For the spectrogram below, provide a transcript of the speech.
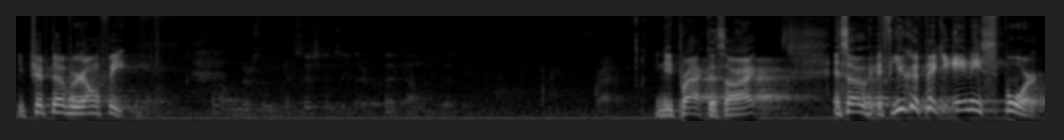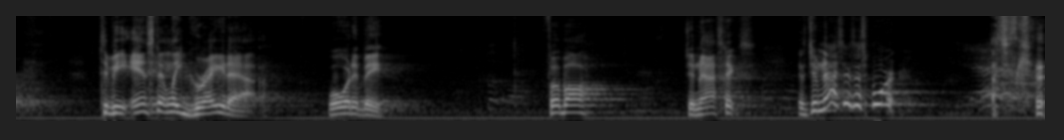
You tripped over your own feet. Well, and there's some consistency there, but that comes with practice. You need practice, all right? And so, if you could pick any sport to be instantly great at, what would it be? Football? Gymnastics? Is gymnastics a sport? That's just kidding.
